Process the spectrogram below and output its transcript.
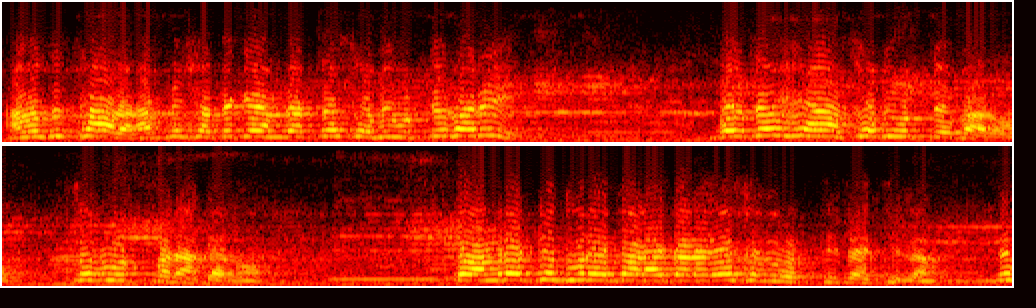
আমাকে স্যার, আপনার সাথে কি আমরা একটা ছবি উঠতে পারি? বলছে হ্যাঁ ছবি উঠতে পারো। ছবি উঠবে না কেন? তো আমরা একটু দূরে দাঁড়ায় দাঁড়ায় ছবি উঠতে চাইছিলাম। যে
